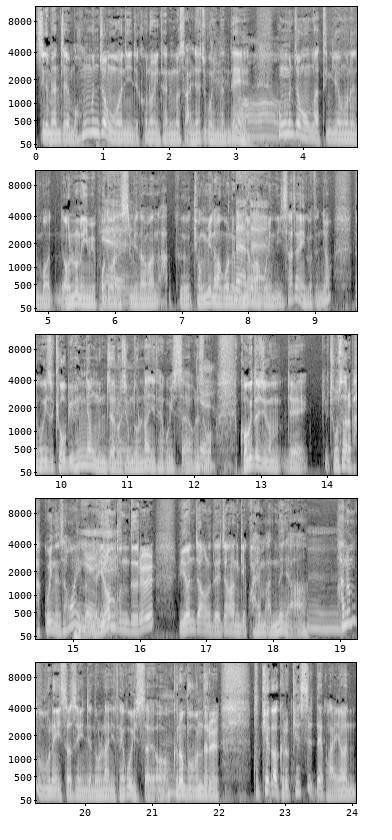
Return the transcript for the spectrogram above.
지금 현재 뭐 홍문정 의원이 이제 거론이 되는 것으로 알려지고 있는데 어. 홍문정 의원 같은 경우는 뭐 언론에 이미 보도가 예. 됐습니다만 하- 그 경민학원을 네네. 운영하고 있는 이사장이거든요. 근데 거기서 교비 횡령 문제로 지금 논란이 되고 있어요. 그래서 음. 예. 거기도 지금 이제 조사를 받고 있는 상황이거든요. 예, 이런 예. 분들을 위원장으로 내정하는 게 과연 맞느냐 음. 하는 부분에 있어서 이제 논란이 되고 있어요. 그런 부분들을 국회가 그렇게 했을 때 과연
